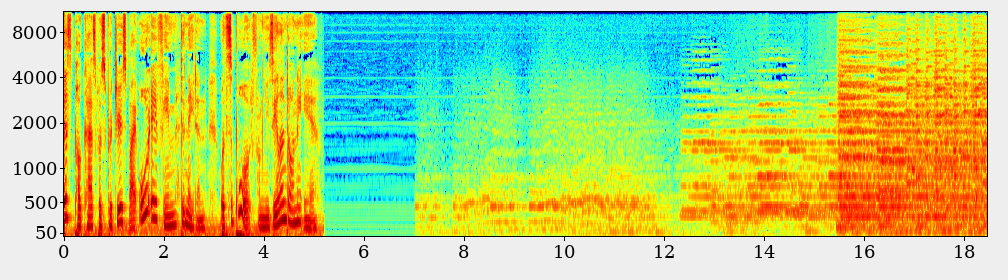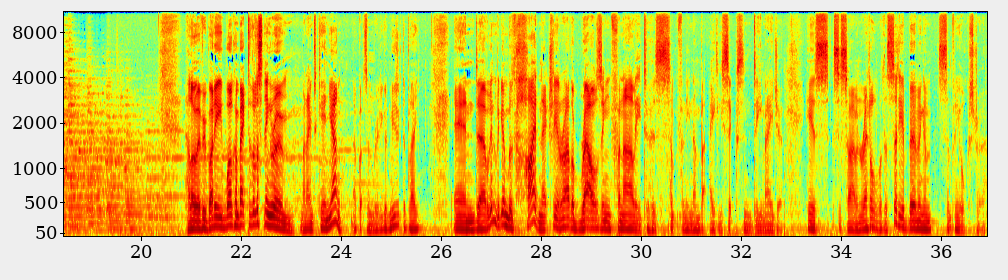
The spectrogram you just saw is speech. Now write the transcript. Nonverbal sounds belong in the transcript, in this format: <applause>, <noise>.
This podcast was produced by OAR FM Dunedin with support from New Zealand On the Air. Hello, everybody. Welcome back to the listening room. My name's Ken Young. I've got some really good music to play. And uh, we're going to begin with Haydn, actually, a rather rousing finale to his Symphony Number 86 in D major. Here's Sir Simon Rattle with the City of Birmingham Symphony Orchestra.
